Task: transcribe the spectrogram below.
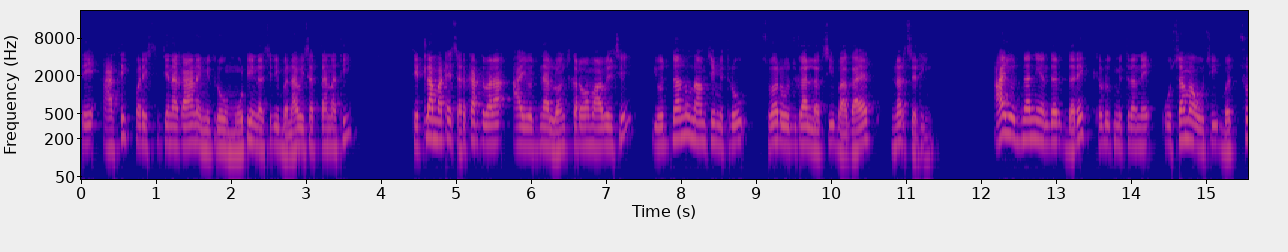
તે આર્થિક પરિસ્થિતિના કારણે મિત્રો મોટી નર્સરી બનાવી શકતા નથી. તેટલા માટે સરકાર દ્વારા આ યોજના લોન્ચ કરવામાં આવેલ છે. યોજનાનું નામ છે મિત્રો સ્વરોજગારલક્ષી બાગાયત નર્સરી. આ યોજનાની અંદર દરેક ખેડૂત મિત્રને ઓછામાં ઓછી બસો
